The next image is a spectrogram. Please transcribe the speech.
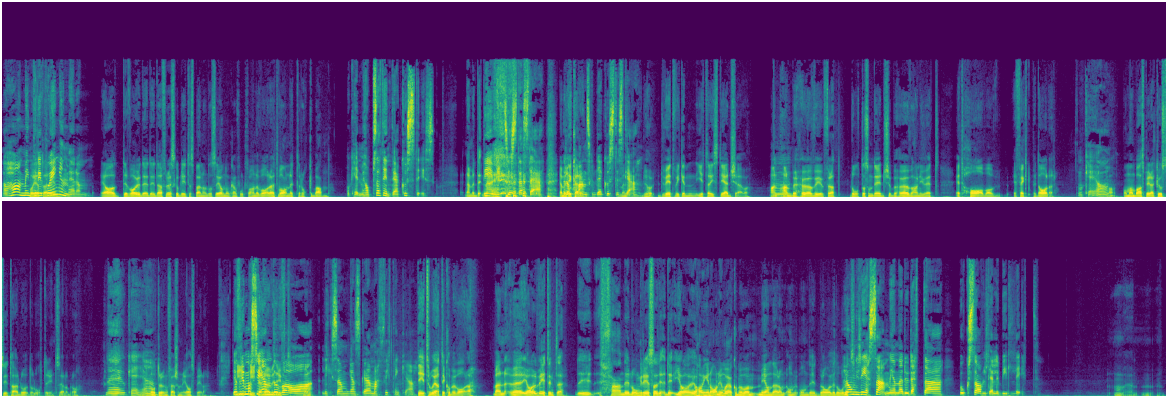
Jaha, men inte det är poängen med dem? Ja det var ju det. Det är därför det ska bli lite spännande att se om de kan fortfarande vara ett vanligt rockband. Okej, men jag hoppas att det inte är akustiskt. Nej men det, Det är nej. mitt tristaste. men det kan- Rockband ska bli akustiska. Men du, du vet vilken gitarrist The Edge är va? Han, Mm. han behöver ju för att låta som Edge så behöver han ju ett, ett hav av effektpedaler. Okej, ja. Ja, om man bara spelar akustisk gitarr då, då låter det inte så jävla bra. Nej, okej, Det ja. låter ungefär som när jag spelar. Ja, för det måste ju ändå överdrift, vara men- liksom ganska maffigt tänker jag. Det tror jag att det kommer vara. Men eh, jag vet inte. Det är, fan det är lång resa. Det, det, jag, jag har ingen aning vad jag kommer vara med om där om, om, om det är bra eller dåligt. Lång resa, menar du detta bokstavligt eller bildligt?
